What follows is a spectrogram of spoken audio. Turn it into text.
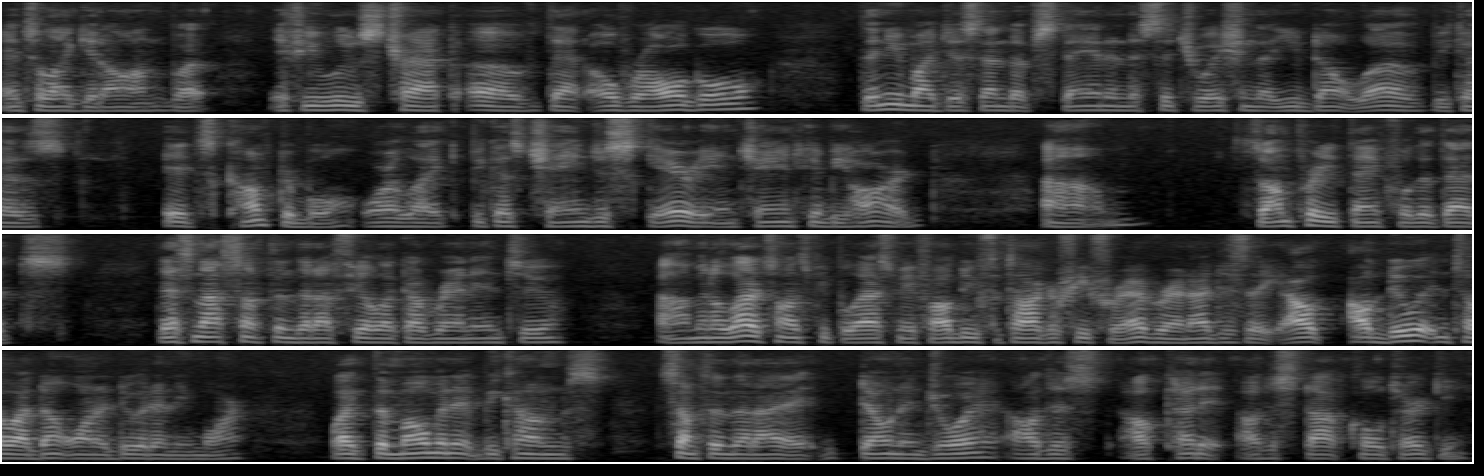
until i get on but if you lose track of that overall goal then you might just end up staying in a situation that you don't love because it's comfortable or like because change is scary and change can be hard um, so i'm pretty thankful that that's that's not something that I feel like I've ran into. Um, and a lot of times people ask me if I'll do photography forever, and I just say I'll I'll do it until I don't want to do it anymore. Like the moment it becomes something that I don't enjoy, I'll just I'll cut it. I'll just stop cold turkey.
